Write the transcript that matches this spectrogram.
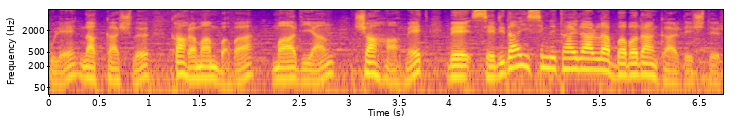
Kule, Nakkaşlı, Kahraman Baba, Madiyan, Şah Ahmet ve Seriday isimli taylarla babadan kardeştir.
